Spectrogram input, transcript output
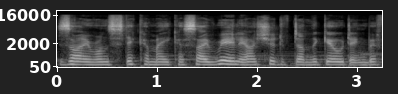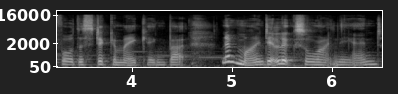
Xyron sticker maker so really I should have done the gilding before the sticker making but never mind it looks all right in the end.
